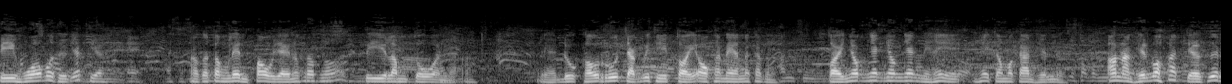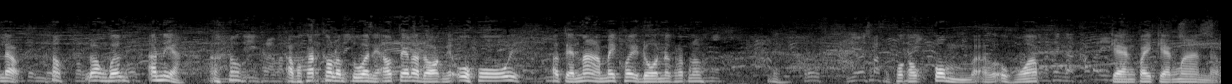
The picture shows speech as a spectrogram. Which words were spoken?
ตีหัวพอถือยักเทียเอาก็ต้องเล่นเป้าใหญ่นะครับเนาะตีลำตัวน่ะ เนี่ยดูเขารู้จักวิธีต่อยเอาคะแนนนะครับนี่ต่อยยกแยกยกแยกนี่ให้ให้กรรมการเห็นเลยเอาหนั่นเห็นว่าเจอขึ้นแล้วลองเบิ้งเอาเนี่ยเอาเอาประคัดเข้าลำตัวเนี่ยเอาแต่ละดอกเนี่ยโอ้โหเอาแต่หน้าไม่ค่อยโดนนะครับเนาะเนี่ยเพราะเขาก้มเอาหัวแกงไปแกงมาแบบ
